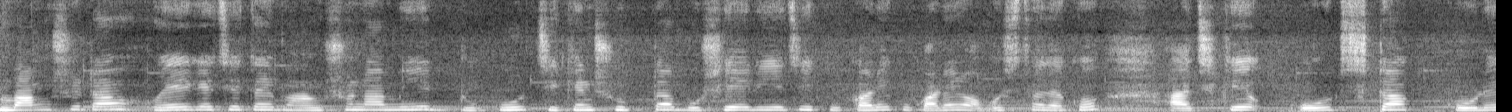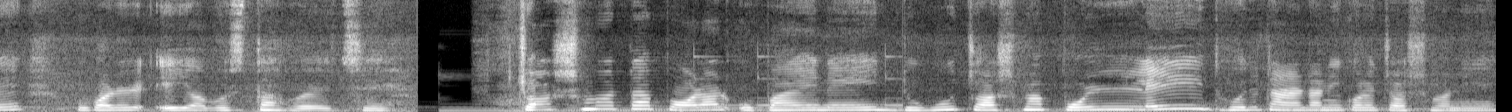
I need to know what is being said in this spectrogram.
মাংসটা হয়ে গেছে, তাই মাংস নামিয়ে দুপুর চিকেন স্যুপটা বসিয়ে দিয়েছি। কুকারে, কুকারের অবস্থা দেখো, আজকে ওটসটা করে কুকারের এই অবস্থা হয়েছে। চশমাটা পরার উপায় নেই ডুবু চশমা পরলেই ধরে টানাটানি করে চশমা নিয়ে।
